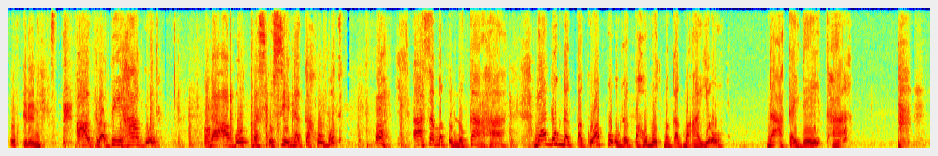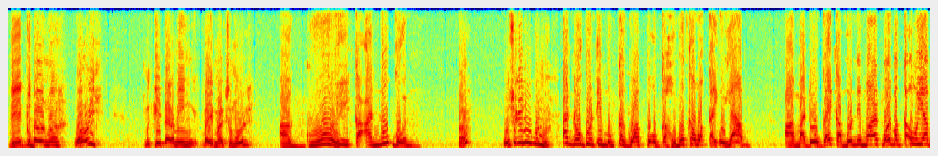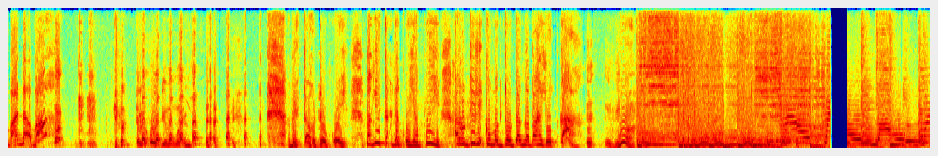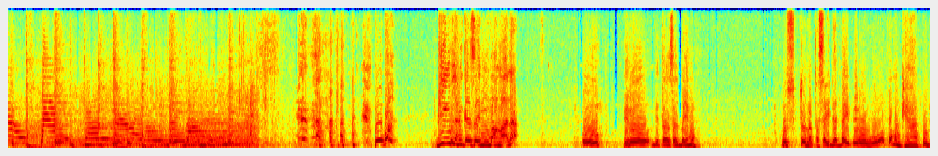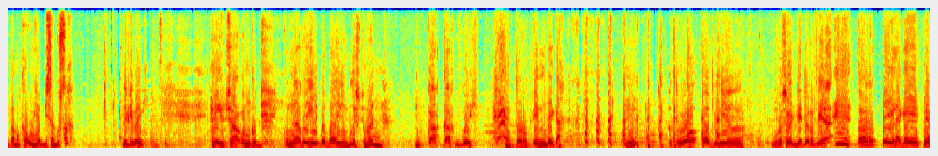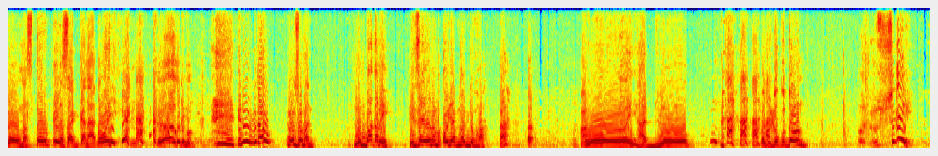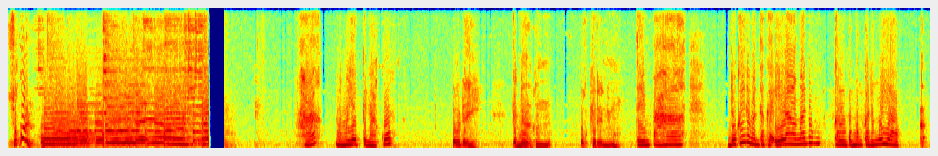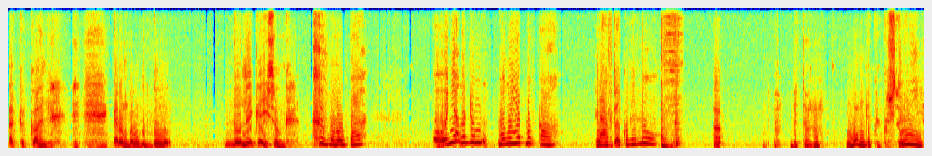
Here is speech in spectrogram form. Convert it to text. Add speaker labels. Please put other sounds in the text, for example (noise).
Speaker 1: Okay na ni.
Speaker 2: Ah, grabe hagod. Naabot mas kusina kahumot. Ah, asa magkuno ka ha? Nganong nagpagwapo o nagpahumot magkag maayo? Naakay date ha? (laughs)
Speaker 1: Diit ko doon ma. Waoy. Magkita naming Baymark sa mall.
Speaker 2: Agoy, kaanugon.
Speaker 1: Ha? Unsa kinugon ma?
Speaker 2: Anugon imong kagwapo o kahumot ka wakay uyab. Ah, madugay ka mo ni Mark mo ay magkauyab, ana ba?
Speaker 1: Talakod (clears throat) di mo man.
Speaker 2: Bitaw dog, uy. Pangita nag-uyab, uy. Aron dili ko magdudang nga bayot ka.
Speaker 1: Ma.
Speaker 3: O ba? Ging lang ka sa imong mama na. Oo, pero bitaw sa bay mo. Gusto na ta sa edad bay, pero wa pa man gihapon ta makauyab bisag usa.
Speaker 1: Lagi bay. Hey, sa akong good. Kung na ako'y babae ng gustuhan, mukakak boy. (laughs)
Speaker 3: Turpim day ka.
Speaker 1: Hmm? Katuwa, abi niya. Mura sa dito rupira.
Speaker 3: Torpe lagi, pero mas torpe usag ka na ako, oy.
Speaker 1: Dala ako di mo.
Speaker 3: Inur bitaw. Ano sa man? Lumba tabi. Pinsay ko na makauyab nagduha, ha?
Speaker 1: Ah,
Speaker 3: Oy, hadlok.
Speaker 1: Padulog ko doon. Sige, sukol.
Speaker 4: Ha? Manguyab ka na ako?
Speaker 1: O, day. Kana kung okay rin mo.
Speaker 4: Tayo pa ha. Dugay naman ta kaila nga nung karon pa man ka ng uyab.
Speaker 1: Ah, ah, kuan. Karon pa magud ko doon ay kaisog. (laughs)
Speaker 4: Mao pa? Oo niya nga nung manguyab man ka. Love day ko nimo.
Speaker 1: Ah, bitaw no? Huwag mo ko gusto niya.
